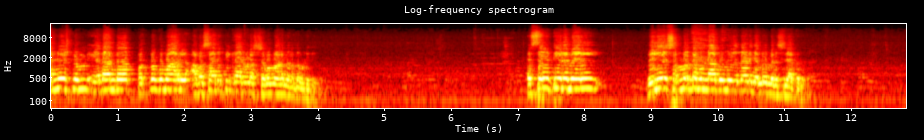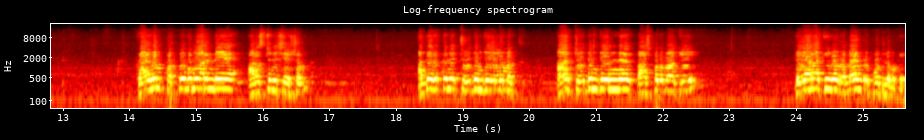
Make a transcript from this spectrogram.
അന്വേഷണം ഏതാണ്ട് പത്മകുമാറിൽ അവസാനിപ്പിക്കാനുള്ള ശ്രമമാണ് നടന്നുകൊണ്ടിരിക്കുന്നത്. എസ് ഐ ടിയുടെ മേൽ വലിയ സമ്മർദ്ദമുണ്ടാകുന്നു എന്നാണ് ഞങ്ങൾ മനസ്സിലാക്കുന്നത്. കാരണം പത്മകുമാറിന്റെ അറസ്റ്റിന് ശേഷം അദ്ദേഹത്തിന്റെ ചോദ്യം ചെയ്യലും ആ ചോദ്യം ചെയ്യലിനെ ആസ്പദമാക്കി തയ്യാറാക്കിയ റിമാൻഡ് റിപ്പോർട്ടിലുമൊക്കെ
